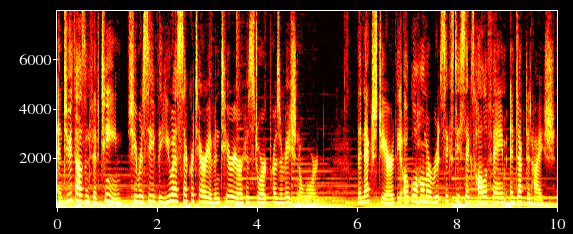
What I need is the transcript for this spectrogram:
In 2015, she received the U.S. Secretary of Interior Historic Preservation Award. The next year, the Oklahoma Route 66 Hall of Fame inducted Heisch.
